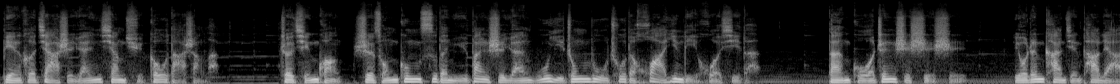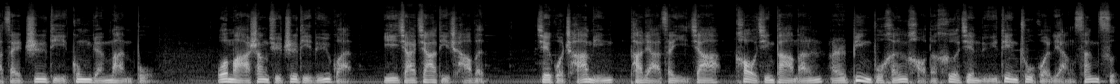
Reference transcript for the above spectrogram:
便和驾驶员相去勾搭上了，这情况是从公司的女办事员无意中露出的话音里获悉的，但果真是事实。有人看见他俩在芝地公园漫步，我马上去芝地旅馆一家家地查问，结果查明他俩在一家靠近大门而并不很好的鹤见旅店住过两三次，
